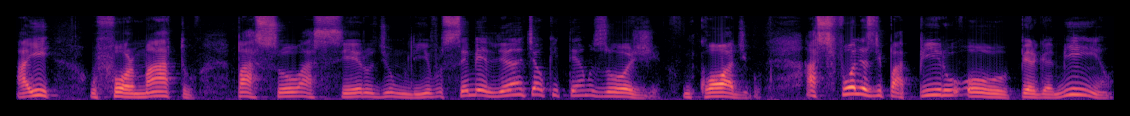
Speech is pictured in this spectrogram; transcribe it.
Aí o formato passou a ser o de um livro semelhante ao que temos hoje, um código. As folhas de papiro ou pergaminho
